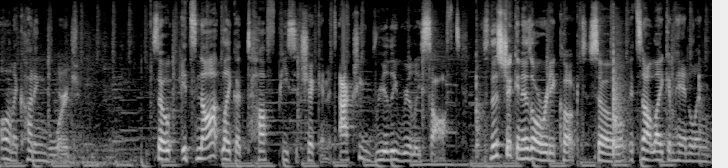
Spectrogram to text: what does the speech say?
on a cutting board. So it's not like a tough piece of chicken. It's actually really, really soft. So this chicken is already cooked. So it's not like I'm handling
